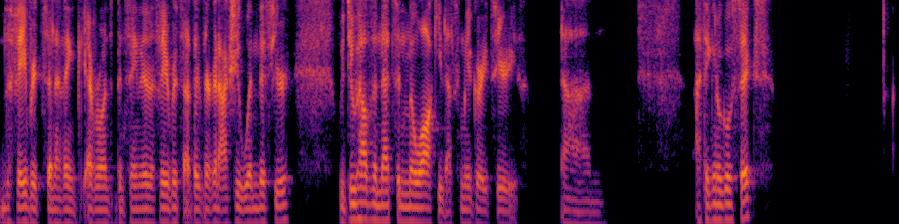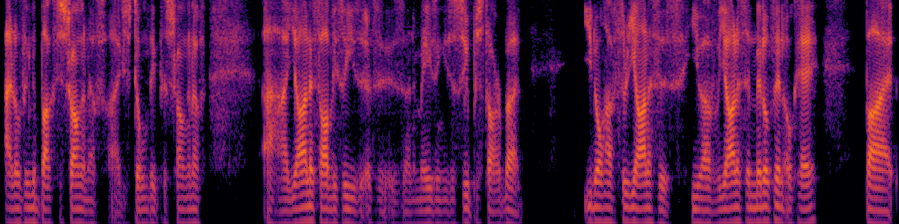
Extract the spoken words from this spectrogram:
the favorites, and I think everyone's been saying they're the favorites. I think they're going to actually win this year. We do have the Nets in Milwaukee. That's going to be a great series. Um, I think it'll go six. I don't think the Bucks are strong enough. I just don't think they're strong enough. Uh, Giannis obviously is, is, is an amazing. He's a superstar, but you don't have three Giannis's. You have Giannis and Middleton, okay, but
